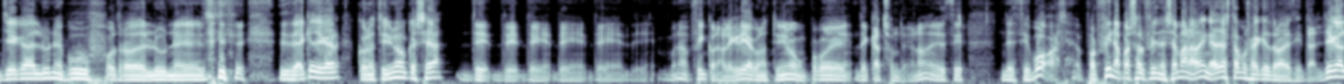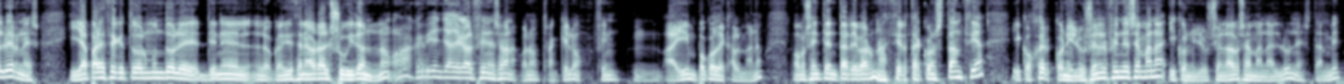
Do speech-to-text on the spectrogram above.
Llega el lunes, uff, otro vez el lunes, dice, dice, hay que llegar con optimismo aunque sea de, de, de, de, bueno, en fin, con alegría, con optimismo, con un poco de, cachondeo, ¿no? Es decir, decir, por fin ha pasado el fin de semana, venga, ya estamos aquí otra vez y tal. Llega el viernes y ya parece que todo el mundo le tiene lo que dicen ahora el subidón, ¿no? Ah, qué bien, ya llega el fin de semana. Bueno, tranquilo, en fin, mm, ahí un poco de calma, ¿no? Vamos a intentar llevar una cierta constancia y coger con ilusión el fin de semana y con ilusión la semana el lunes también.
